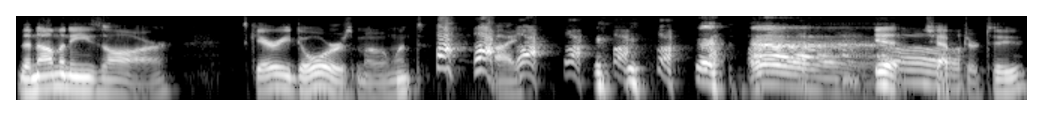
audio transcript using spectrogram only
The nominees are Scary Doors moment, I- It. Chapter 2.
